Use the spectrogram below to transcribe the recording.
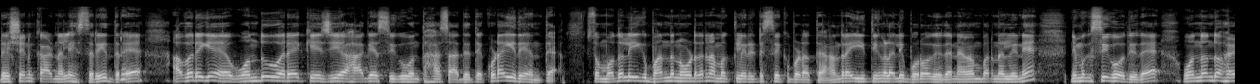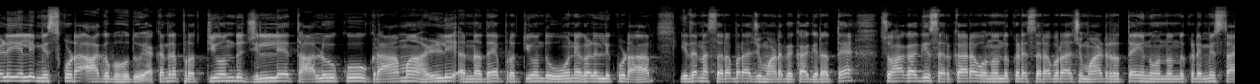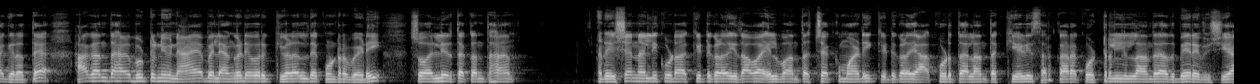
ರೇಷನ್ ಕಾರ್ಡ್ನಲ್ಲಿ ಹೆಸರಿದ್ದರೆ ಅವರಿಗೆ ಒಂದೂವರೆ ಕೆ ಜಿ ಹಾಗೆ ಸಿಗುವಂತಹ ಸಾಧ್ಯತೆ ಕೂಡ ಇದೆ ಅಂತೆ ಸೊ ಮೊದಲು ಈಗ ಬಂದು ನೋಡಿದ್ರೆ ನಮಗೆ ಕ್ಲಿಯರಿಟಿ ಸಿಕ್ಬಿಡುತ್ತೆ. ಅಂದರೆ ಈ ತಿಂಗಳಲ್ಲಿ ಬರೋದಿದೆ, ನವೆಂಬರ್ನಲ್ಲಿನೇ ನಿಮಗೆ ಸಿಗೋದಿದೆ. ಒಂದೊಂದು ಹಳ್ಳಿಯಲ್ಲಿ ಮಿಸ್ ಕೂಡ ಆಗಬಹುದು. ಯಾಕಂದರೆ ಪ್ರತಿಯೊಂದು ಜಿಲ್ಲೆ, ತಾಲೂಕು, ಗ್ರಾಮ, ಹಳ್ಳಿ ಅನ್ನೋದೇ ಪ್ರತಿಯೊಂದು ಓನೆಗಳಲ್ಲಿ ಕೂಡ ಇದನ್ನು ಸರಬರಾಜು ಮಾಡಬೇಕಾಗಿರುತ್ತೆ. ಸೊ ಹಾಗಾಗಿ ಸರ್ಕಾರ ಒಂದೊಂದು ಕಡೆ ಸರಬರಾಜು ಮಾಡಿರುತ್ತೆ, ಇನ್ನು ಒಂದೊಂದು ಕಡೆ ಮಿಸ್ ಆಗಿರುತ್ತೆ. ಹಾಗಂತ ಹೇಳ್ಬಿಟ್ಟು ನೀವು ನ್ಯಾಯಬೆಲೆ ಅಂಗಡಿಯವ್ರಿಗೆ ಕೇಳಲ್ದೆ ಕೊಂಡಿರಬೇಡಿ. ಸೊ ಅಲ್ಲಿರ್ತಕ್ಕಂತಹ ರೇಷನ್ನಲ್ಲಿ ಕೂಡ ಕಿಟ್ಗಳು ಇದಾವ ಇಲ್ವಾ ಅಂತ ಚೆಕ್ ಮಾಡಿ ಕಿಟ್ಗಳು ಯಾಕೆ ಕೊಡ್ತಾ ಇಲ್ಲ ಅಂತ ಕೇಳಿ ಸರ್ಕಾರ ಕೊಟ್ಟಿರಲಿಲ್ಲ ಅಂದರೆ ಅದು ಬೇರೆ ವಿಷಯ.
